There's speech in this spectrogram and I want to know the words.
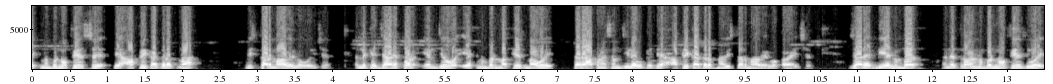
એક નંબરનો ફેઝ છે, તે આફ્રિકા તરફના વિસ્તારમાં આવેલો હોય છે. એટલે કે જ્યારે પણ એમજેઓ એક નંબરમાં ફેઝમાં હોય, ત્યારે આપણે સમજી લેવું કે તે આફ્રિકા તરફના વિસ્તારમાં આવેલો કહેવાય છે. જ્યારે બે નંબર અને ત્રણ નંબરનો ફેઝ હોય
